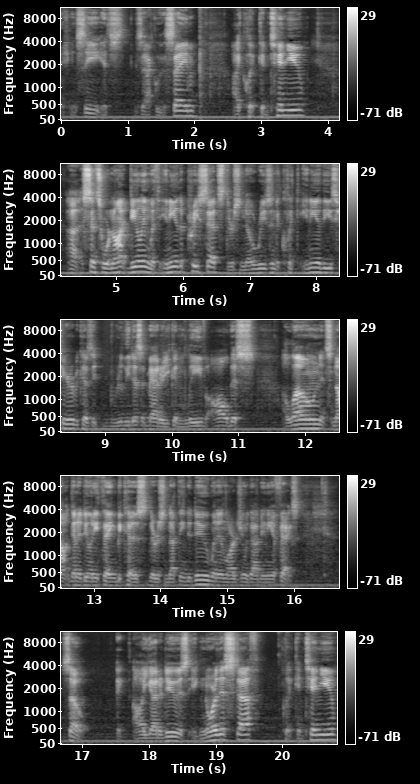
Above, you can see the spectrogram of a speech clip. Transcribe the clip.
As you can see, it's exactly the same. I click continue. Uh, since we're not dealing with any of the presets, there's no reason to click any of these here because it really doesn't matter. You can leave all this alone. It's not going to do anything because there's nothing to do when enlarging without any effects. So all you got to do is ignore this stuff, click continue,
